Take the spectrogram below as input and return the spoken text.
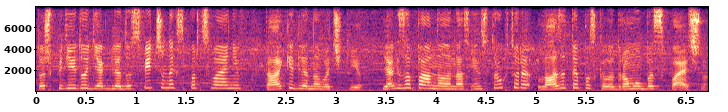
Тож підійдуть як для досвідчених спортсменів, так і для новачків. Як запевнили нас інструктори, лазити по скеледрому безпечно,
